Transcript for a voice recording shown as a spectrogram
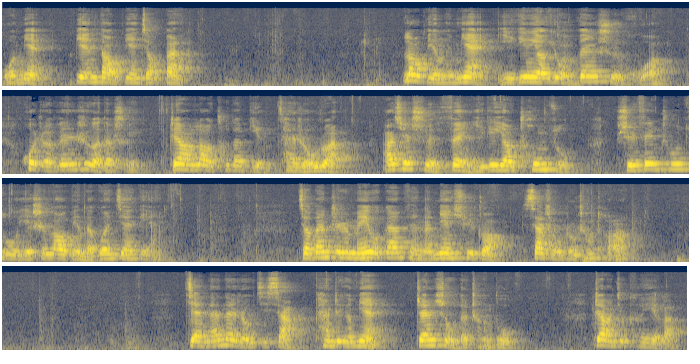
和面，边倒边搅拌。烙饼的面一定要用温水和，或者温热的水，这样烙出的饼才柔软，而且水分一定要充足。水分充足也是烙饼的关键点。搅拌至没有干粉的面絮状，下手揉成团儿。简单的揉几下，看这个面粘手的程度，这样就可以了。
